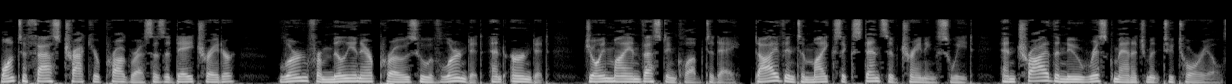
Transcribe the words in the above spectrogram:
Want to fast track your progress as a day trader? Learn from millionaire pros who have learned it and earned it. Join my investing club today. Dive into MIC's extensive training suite and try the new risk management tutorials.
